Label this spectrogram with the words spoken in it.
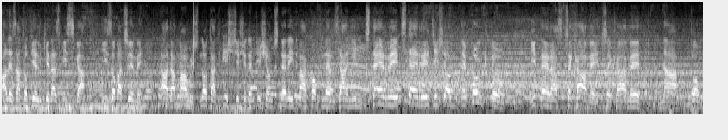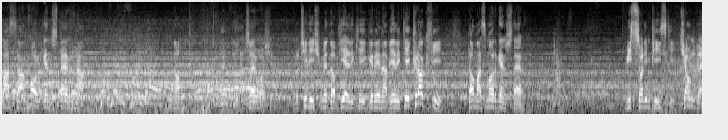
ale za to wielkie nazwiska. I zobaczymy. Adam Małysz, nota 274,2, Kofler za nim 4, 4 dziesiąte punktu. I teraz czekamy, czekamy na Tomasa Morgensterna. No, zaczęło się. Wróciliśmy do wielkiej gry na wielkiej krokwi. Tomas Morgenstern. Mistrz olimpijski, ciągle,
